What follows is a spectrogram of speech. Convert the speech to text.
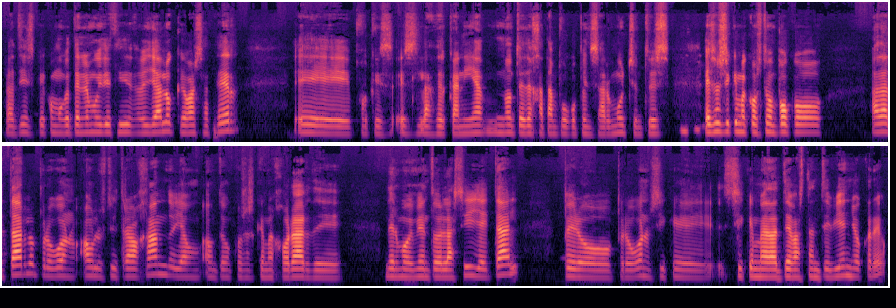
Pero tienes que como que tener muy decidido ya lo que vas a hacer, eh, porque es, es la cercanía, no te deja tampoco pensar mucho. Entonces, eso sí que me costó un poco adaptarlo, pero bueno, aún lo estoy trabajando y aún, aún tengo cosas que mejorar de, del movimiento de la silla y tal, pero, pero bueno, sí que, sí que me adapté bastante bien, yo creo.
